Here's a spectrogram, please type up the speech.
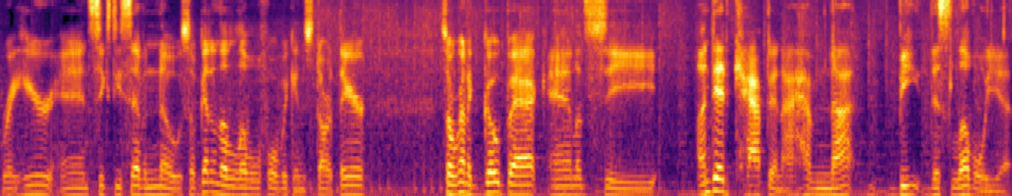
right here. And 67 no. So I've got another level before we can start there. So we're going to go back and let's see. Undead Captain, I have not beat this level yet.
